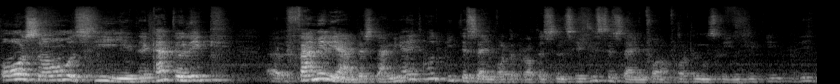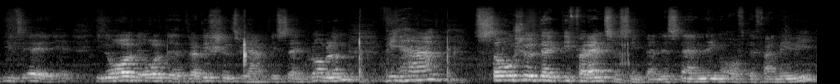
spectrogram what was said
also see the Catholic uh, family understanding, it would be the same for the Protestants, it is the same for, for the Muslims. It, it, it, uh, in all the, all the traditions we have the same problem. We have social differences in the understanding of the family.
